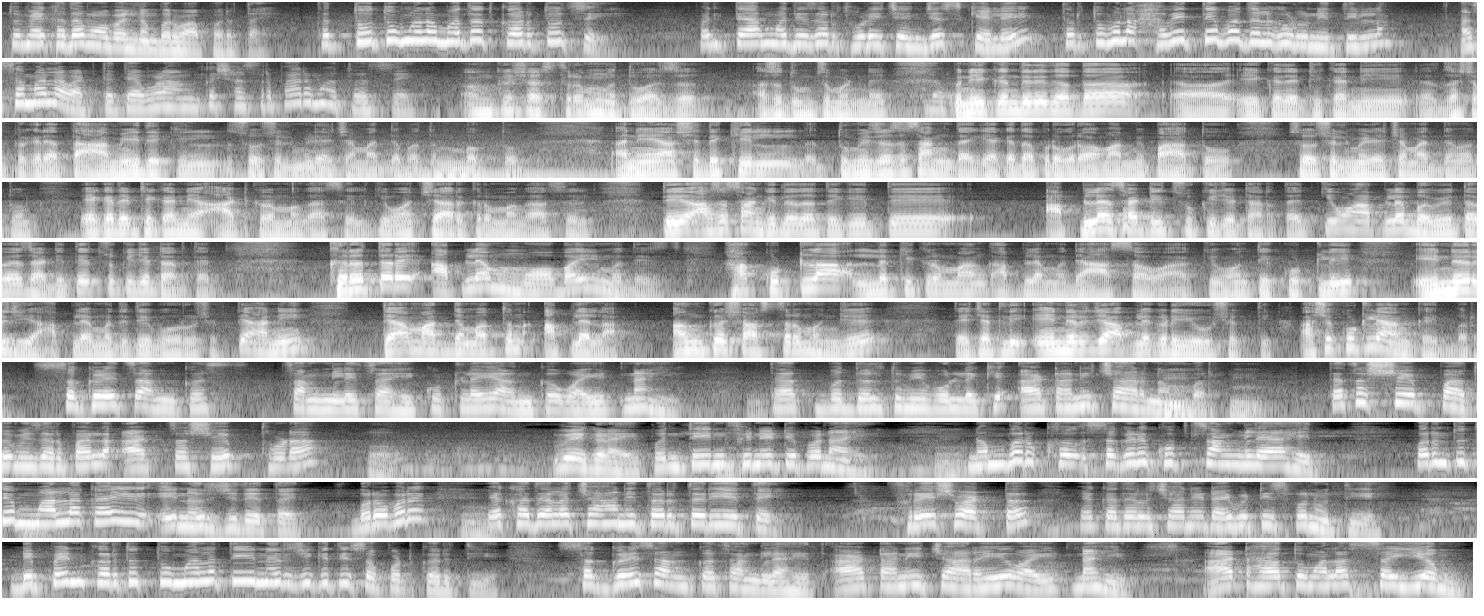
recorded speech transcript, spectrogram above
तुम्ही एखादा मोबाईल नंबर वापरताय. तर तो तुम्हाला मदत करतोच आहे. पण त्यामध्ये जर थोडे चेंजेस केले तर तुम्हाला हवेत ते बदल घडून येतील ना. असं मला वाटतं. त्यामुळे अंकशास्त्र फार महत्त्वाचं आहे. अंकशास्त्र महत्त्वाचं असं तुमचं म्हणणं आहे. पण एकंदरीत आता एखाद्या ठिकाणी जशा प्रकारे आता आम्ही देखील सोशल मीडियाच्या माध्यमातून बघतो. आणि असे देखील तुम्ही जसं सांगता की एखादा प्रोग्राम आम्ही पाहतो सोशल मीडियाच्या माध्यमातून. एखाद्या ठिकाणी आठ क्रमांक असेल किंवा चार क्रमांक असेल ते असं सांगितलं जातं की ते आपल्यासाठी चुकीचे ठरत आहेत किंवा आपल्या भवितव्यासाठी ते चुकीचे ठरत आहेत खरं तर आपल्या मोबाईलमध्येच हा कुठला लकी क्रमांक आपल्यामध्ये असावा किंवा ती कुठली एनर्जी आपल्यामध्ये ती भरू शकते आणि त्या माध्यमातून आपल्याला अंकशास्त्र म्हणजे त्याच्यातली एनर्जी आपल्याकडे येऊ शकते. असे कुठले अंक आहेत बरं? सगळेच अंक चांगलेच आहे. कुठलाही अंक वाईट नाही. त्याबद्दल तुम्ही बोलले की आठ आणि चार नंबर. त्याचा शेप पहा. तुम्ही जर पाहिलं आठचा शेप थोडा वेगळा आहे पण ते इन्फिनिटी पण आहे. नंबर ख सगळे खूप चांगले आहेत. परंतु ते मला काय एनर्जी देत आहेत. बरोबर आहे? एखाद्याला चहाने तर तरी येते. फ्रेश वाटतं. एखाद्याला चहाने डायबिटीस पण होती आहे डिपेंड करतं तुम्हाला ती एनर्जी किती सपोर्ट करते आहे सगळेच अंक चांगले आहेत. आठ आणि चार हे वाईट नाही. आठ हा तुम्हाला संयम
